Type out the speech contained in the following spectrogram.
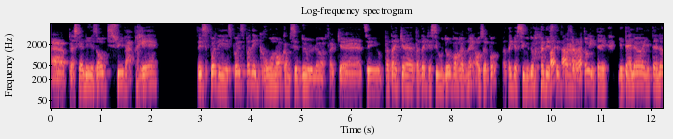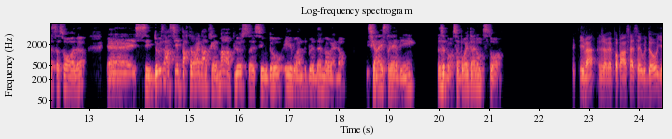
Euh, parce que les autres qui suivent après, c'est pas des pas, pas, des gros noms comme ces deux-là. Fait que peut-être que peut-être que Seudo va revenir, on sait pas. Peut-être que Seudo va décider de ah, faire un retour. Il était, il était là, il était là ce soir-là. Euh, c'est deux anciens partenaires d'entraînement en plus, euh, Seudo et Brendan Moreno. Ils se connaissent très bien. Je sais pas, ça pourrait être une autre histoire. Effectivement, j'avais pas pensé à Seudo. Tu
